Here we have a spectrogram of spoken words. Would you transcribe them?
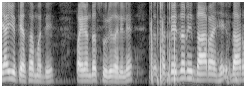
या इतिहासामध्ये पहिल्यांदा सुरू झालेली आहे. तर सध्या जर हे दार आहे दार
